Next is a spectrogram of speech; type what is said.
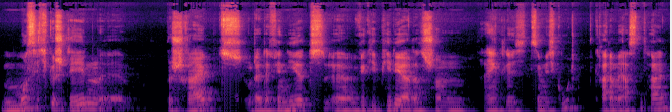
muss ich gestehen, äh, beschreibt oder definiert äh, Wikipedia das schon eigentlich ziemlich gut, gerade im ersten Teil.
